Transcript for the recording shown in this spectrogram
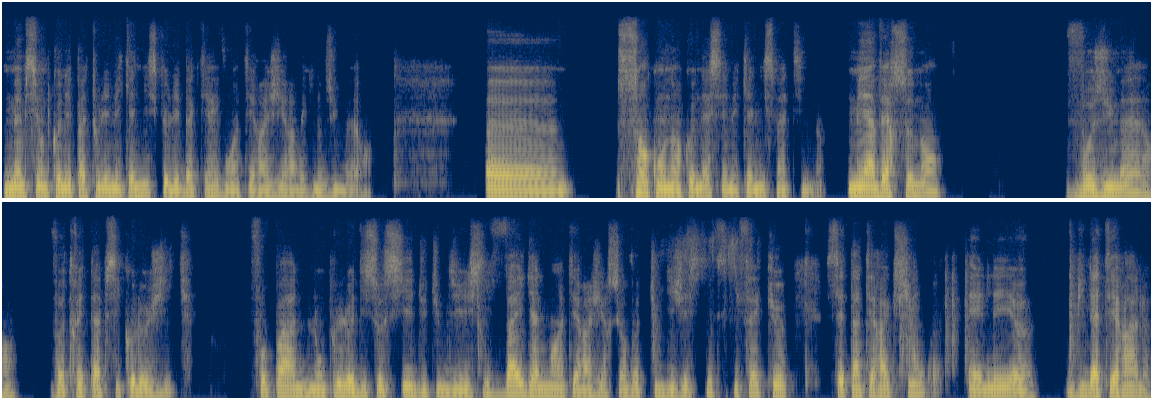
même si on ne connaît pas tous les mécanismes, que les bactéries vont interagir avec nos humeurs, sans qu'on en connaisse les mécanismes intimes. Mais inversement, vos humeurs votre état psychologique, il ne faut pas non plus le dissocier du tube digestif, va également interagir sur votre tube digestif, ce qui fait que cette interaction, elle est euh, bilatérale.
